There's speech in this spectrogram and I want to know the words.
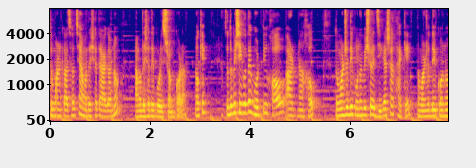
তোমার কাজ হচ্ছে আমাদের সাথে আগানো, আমাদের সাথে পরিশ্রম করা ওকে তো তুমি শিখতে ভর্তি হও আর না হও। তোমার যদি কোনো বিষয়ে জিজ্ঞাসা থাকে, তোমার যদি কোনো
